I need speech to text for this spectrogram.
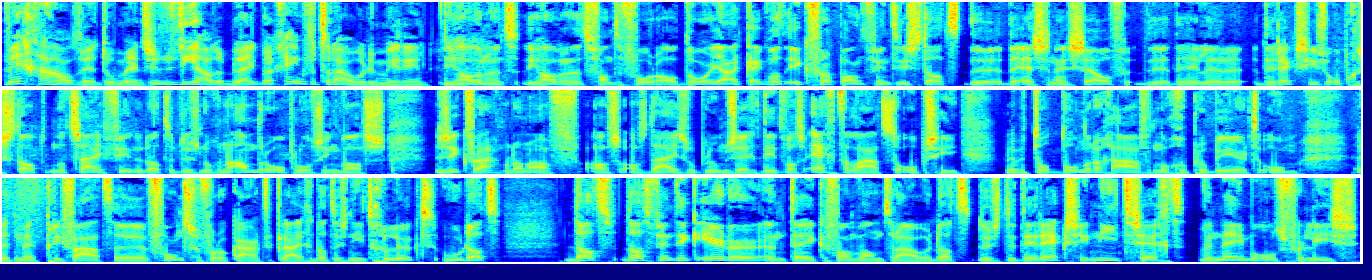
weggehaald werd door mensen. Dus die hadden blijkbaar geen vertrouwen er meer in. Die hadden het, die hadden het van tevoren al door. Ja, kijk, wat ik frappant vind is dat de, de SNS zelf, de, de, hele directie is opgestapt... omdat zij vinden dat er dus nog een andere oplossing was. Dus ik vraag me dan af, als, als Dijsselbloem zegt... dit was echt de laatste optie. We hebben tot donderdagavond nog geprobeerd... om het met private fondsen voor elkaar te krijgen. Dat is niet gelukt. Hoe dat, dat, dat vind ik eerder een teken van wantrouwen. Dat dus de directie niet zegt, we nemen ons verlies.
